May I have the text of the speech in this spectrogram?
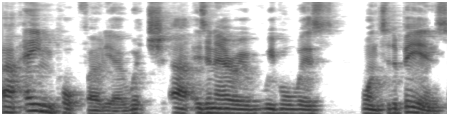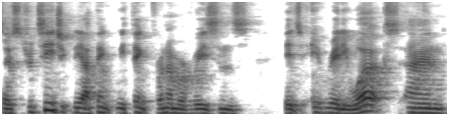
uh, AIM portfolio, which uh, is an area we've always wanted to be in. So strategically, I think we think for a number of reasons it it really works and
